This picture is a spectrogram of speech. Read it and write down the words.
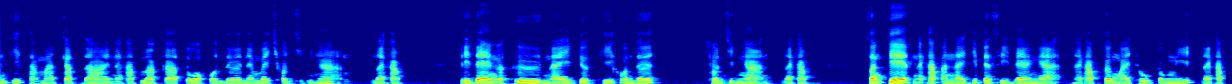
นที่สามารถกัดได้นะครับ แล้วก็ตัวโฮลเดอร์เนี่ยไม่ชนชิ้นงานนะครับ สีแดงก็คือในจุดที่โฮลเดอร์ชนชิ้นงานนะครับ สังเกตนะครับ อันไหนที่เป็นสีแดงเนี่ยนะครับ เครื่องหมายถูกตรงนี้นะครับ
